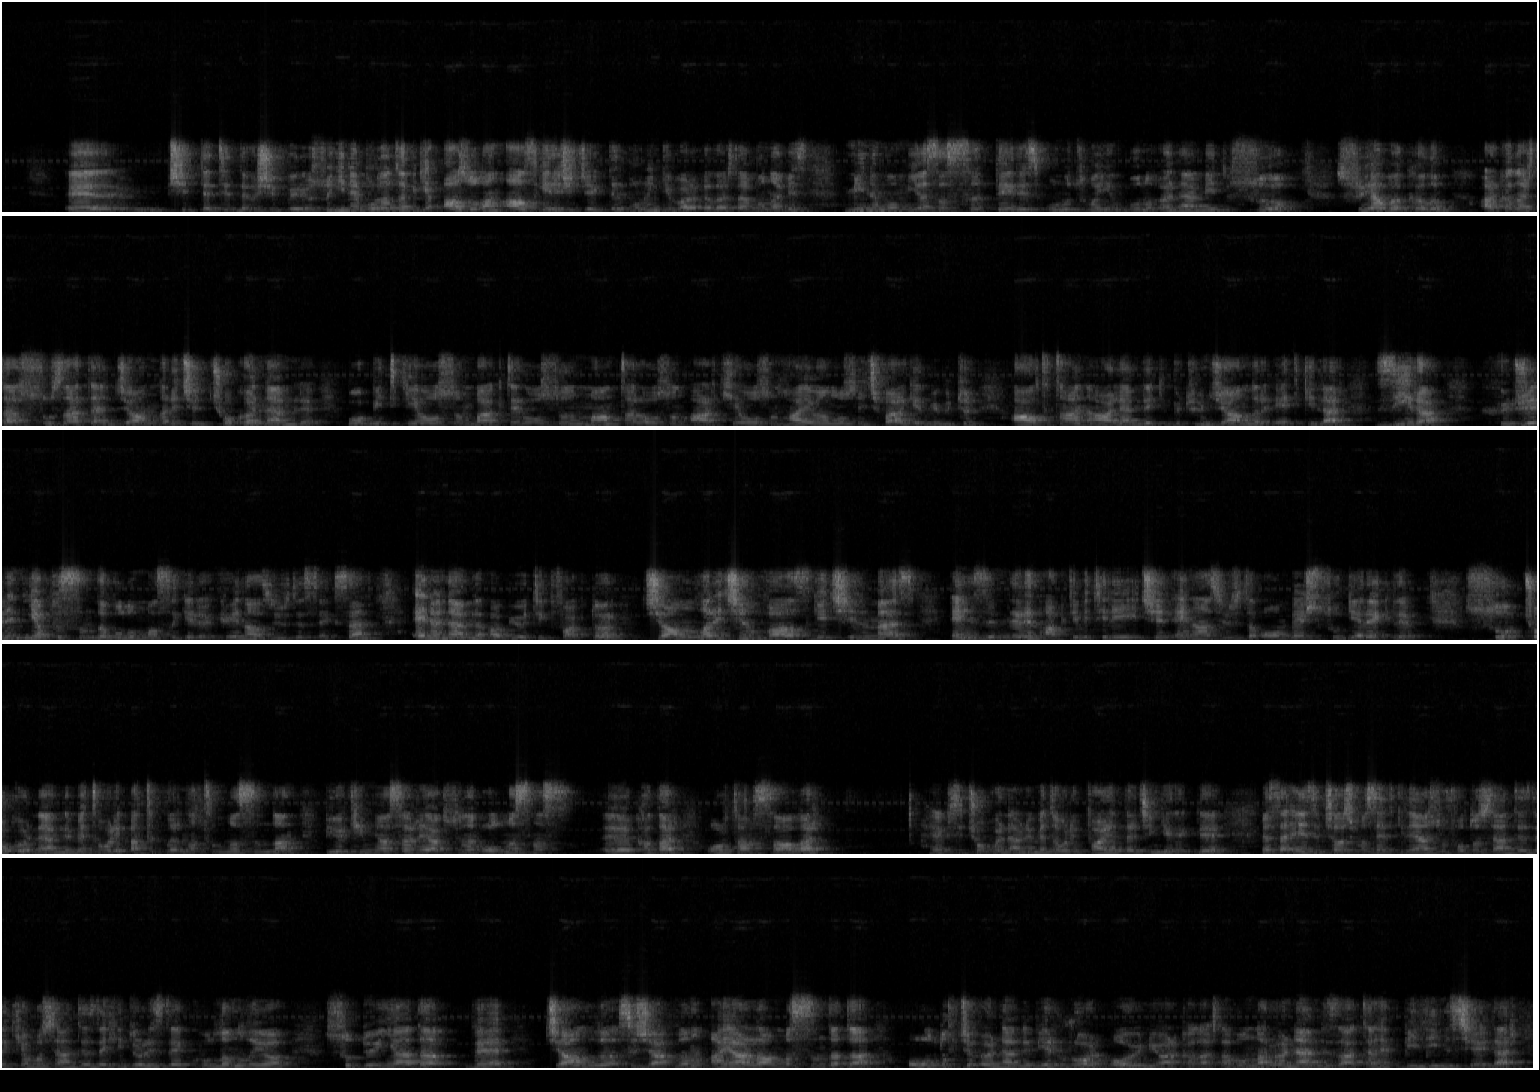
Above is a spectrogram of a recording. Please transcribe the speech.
e, şiddetinde ışık veriyorsun. Yine burada tabii ki az olan az gelişecektir. Bunun gibi arkadaşlar buna biz minimum yasası deriz. Unutmayın bunu önemliydi. Su Suya bakalım. Arkadaşlar su zaten canlılar için çok önemli. Bu bitki olsun, bakteri olsun, mantar olsun, arke olsun, hayvan olsun hiç fark etmiyor. Bütün 6 tane alemdeki bütün canlıları etkiler. Zira hücrenin yapısında bulunması gerekiyor en az %80. En önemli abiyotik faktör canlılar için vazgeçilmez. Enzimlerin aktiviteliği için en az %15 su gerekli. Su çok önemli. Metabolik atıkların atılmasından biyokimyasal reaksiyonlar olmasına e, kadar ortam sağlar. Hepsi çok önemli. Metabolik faaliyetler için gerekli. Mesela enzim çalışması etkileyen su fotosentezde, kemosentezde, hidrolizde kullanılıyor. Su dünyada ve canlı sıcaklığının ayarlanmasında da oldukça önemli bir rol oynuyor arkadaşlar. Bunlar önemli zaten. Hep bildiğiniz şeyler.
